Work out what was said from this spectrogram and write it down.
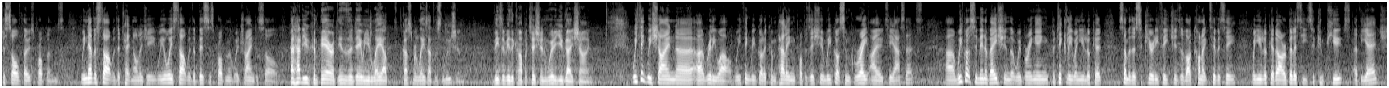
to solve those problems. We never start with the technology, we always start with the business problem that we're trying to solve. And how do you compare at the end of the day when you lay out, the customer lays out the solution, vis-a-vis -vis the competition, where do you guys shine? We think we shine uh, uh, really well. We think we've got a compelling proposition. We've got some great IoT assets. Uh, we've got some innovation that we're bringing, particularly when you look at some of the security features of our connectivity, when you look at our ability to compute at the edge.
